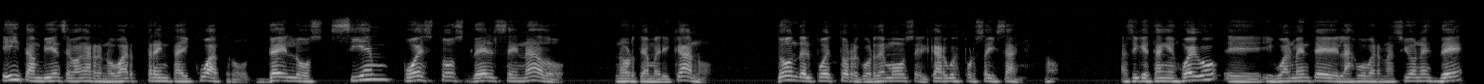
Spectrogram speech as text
Y también se van a renovar 34 de los 100 puestos del Senado norteamericano, donde el puesto, recordemos, el cargo es por seis años, ¿no? Así que están en juego. Eh, igualmente las gobernaciones de,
